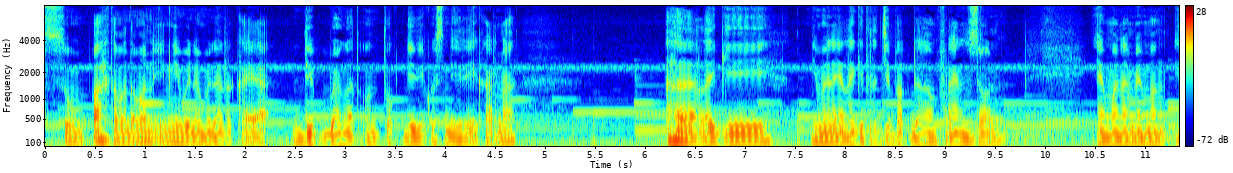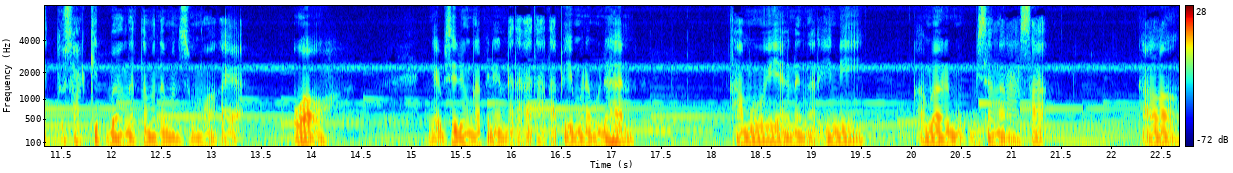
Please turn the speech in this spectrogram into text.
sumpah teman-teman ini benar-benar kayak deep banget untuk diriku sendiri karena uh, lagi gimana ya lagi terjebak dalam friend zone yang mana memang itu sakit banget teman-teman semua. Kayak wow. Nggak bisa diungkapin dengan kata-kata tapi mudah-mudahan kamu yang dengar ini baru bisa ngerasa kalau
